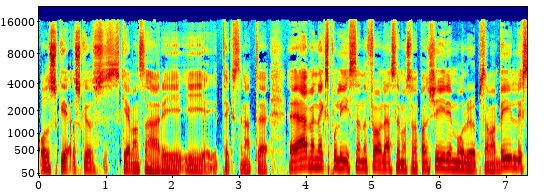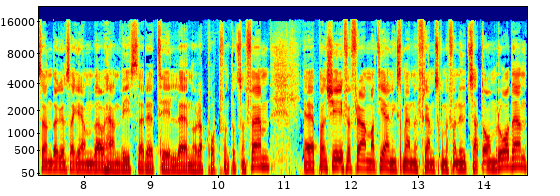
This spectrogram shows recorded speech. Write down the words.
och skrev, skrev, skrev han så här i, i, i texten att eh, även ex-polisen och föreläsaren Mustafa Panshiri målar upp samma bild i söndagens agenda och hänvisade till eh, någon rapport från 2005. Eh, Panshiri för fram att gärningsmännen främst kommer från utsatta områden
